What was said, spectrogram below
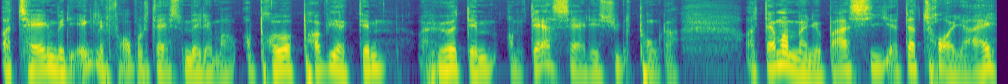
og tale med de enkelte forbundsdagsmedlemmer og prøve at påvirke dem og høre dem om deres særlige synspunkter. Og der må man jo bare sige, at der tror jeg,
